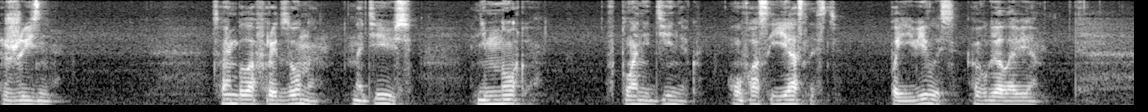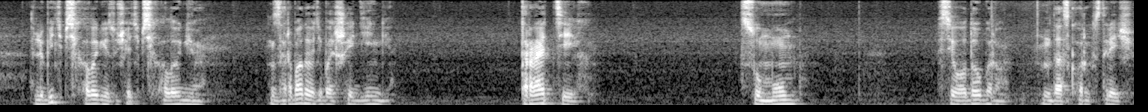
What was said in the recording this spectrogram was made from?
жизни. С вами была Фрейдзона. Надеюсь, немного в плане денег у вас ясность появилась в голове. Любите психологию, изучайте психологию, зарабатывайте большие деньги, тратьте их с умом. Всего доброго, до скорых встреч.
